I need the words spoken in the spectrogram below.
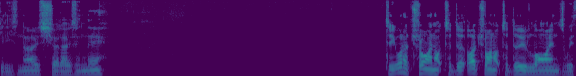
Get his nose shadows in there. Do you want to try not to do? I try not to do lines with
